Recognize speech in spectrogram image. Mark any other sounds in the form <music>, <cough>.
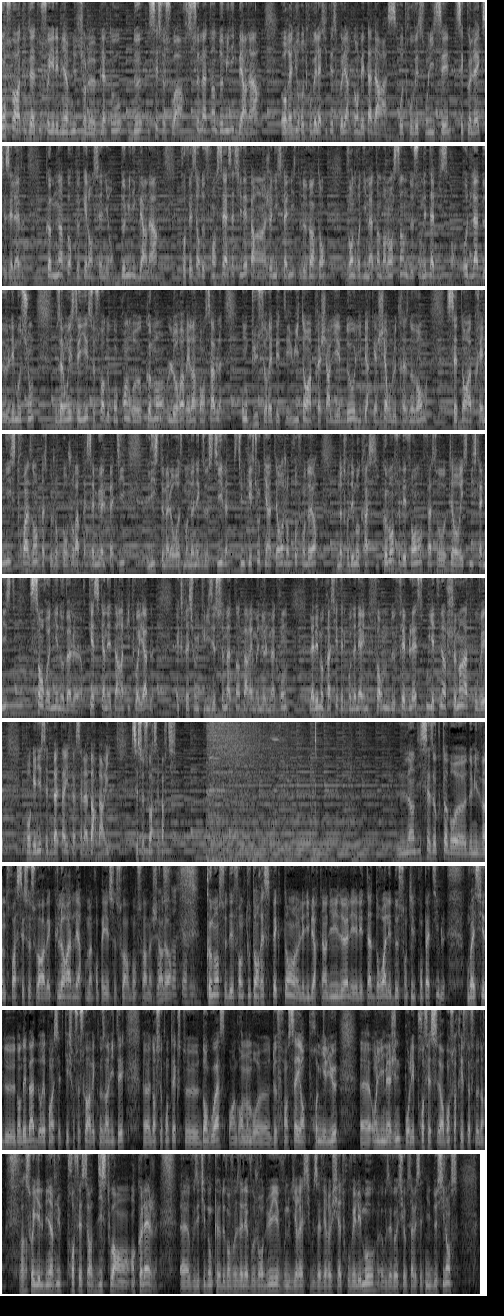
Bonsoir à toutes et à tous, soyez les bienvenus sur le plateau de C'est ce soir. Ce matin, Dominique Bernard aurait dû retrouver la cité scolaire Gambetta d'Arras, retrouver son lycée, ses collègues, ses élèves, comme n'importe quel enseignant. Dominique Bernard, professeur de français assassiné par un jeune islamiste de 20 ans vendredi matin dans l'enceinte de son établissement. Au-delà de l'émotion, nous allons essayer ce soir de comprendre comment l'horreur et l'impensable ont pu se répéter. Huit ans après Charlie Hebdo, l'hypercachère ou le 13 novembre, sept ans après Nice, trois ans presque jour pour jour après Samuel Paty, liste malheureusement non exhaustive. C'est une question qui interroge en profondeur notre démocratie. Comment se défendre face au terrorisme islamiste sans renier nos valeurs? Qu'est-ce qu'un État impitoyable? Expression utilisée ce matin par Emmanuel Macron. La démocratie est-elle condamnée à une forme de faiblesse ou y a-t-il un chemin à trouver pour gagner cette bataille face à la barbarie? C'est ce soir, c'est parti. Lundi 16 octobre 2023, c'est ce soir avec Laure Adler pour m'accompagner ce soir. Bonsoir ma chère Bonsoir, Laure. Comment se défendre tout en respectant euh, les libertés individuelles et l'état de droit? Les deux sont-ils compatibles? On va essayer de- d'en débattre, de répondre à cette question ce soir avec nos invités euh, dans ce contexte euh, d'angoisse pour un grand nombre euh, de Français et en premier lieu, euh, on l'imagine, pour les professeurs. Bonsoir Christophe Nodin. Soyez le bienvenu, professeur d'histoire en, en collège. Euh, vous étiez donc euh, devant vos élèves aujourd'hui. Vous nous direz si vous avez réussi à trouver les mots. Euh, Vous avez aussi observé cette minute de silence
